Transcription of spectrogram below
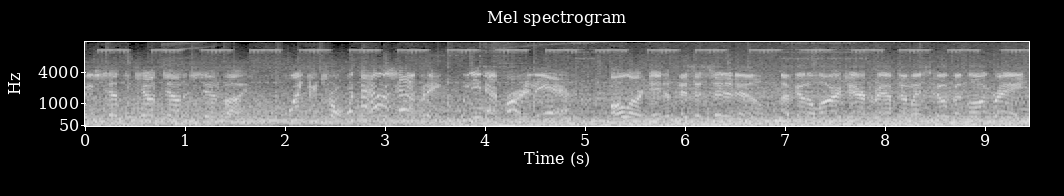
Reset the countdown and stand by. Flight control. What the hell is happening? We need that bird in the air. All our data... This is Citadel. I've got a large aircraft on my scope at long range.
